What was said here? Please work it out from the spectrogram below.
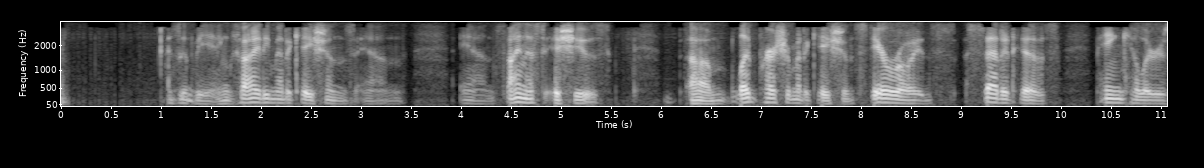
is going to be anxiety medications and and sinus issues, um, blood pressure medications, steroids, sedatives, painkillers,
